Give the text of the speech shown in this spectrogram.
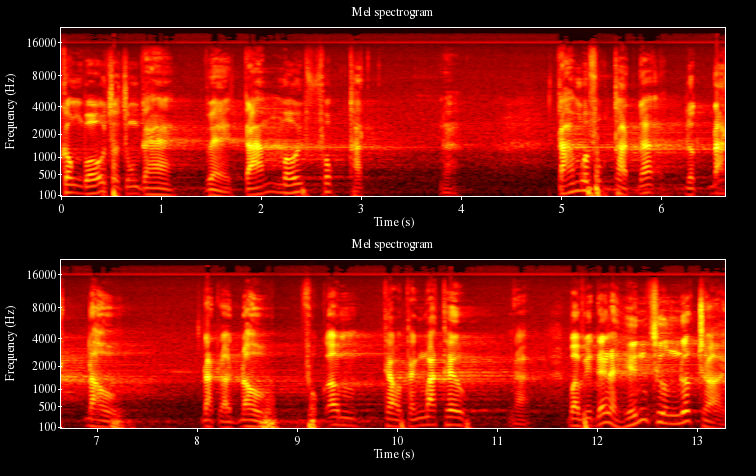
công bố cho chúng ta về tám mối phúc thật. Tám mối phúc thật đó được đặt đầu, đặt ở đầu phúc âm theo thánh Matthew. Bởi vì đấy là hiến chương nước trời.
